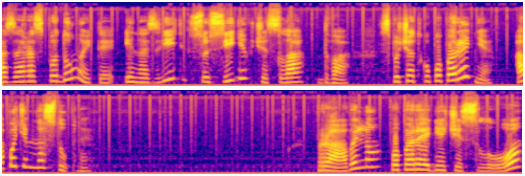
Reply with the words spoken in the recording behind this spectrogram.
А зараз подумайте і назвіть сусідів числа 2. Спочатку попереднє, а потім наступне. Правильно, попереднє число,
